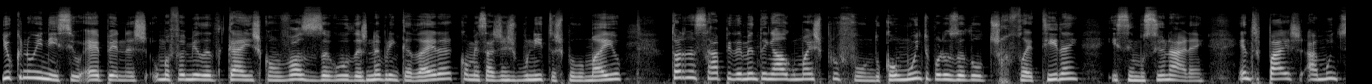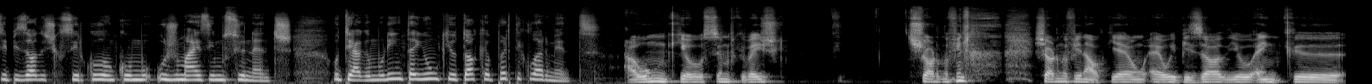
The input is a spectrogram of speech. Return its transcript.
E o que no início é apenas uma família de cães com vozes agudas na brincadeira, com mensagens bonitas pelo meio, torna-se rapidamente em algo mais profundo, com muito para os adultos refletirem e se emocionarem. Entre pais, há muitos episódios que circulam como os mais emocionantes. O Tiago Amorim tem um que o toca particularmente. Há um que eu sempre que vejo choro no final, choro no final que é, um, é o episódio em que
